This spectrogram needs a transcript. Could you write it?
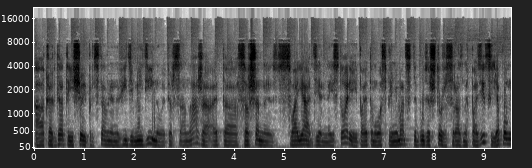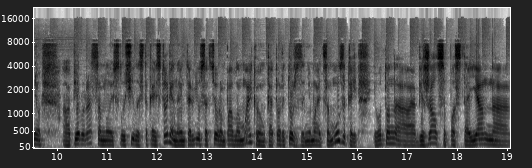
а когда ты еще и представлен в виде медийного персонажа, это совершенно своя отдельная история, и поэтому восприниматься ты будешь тоже с разных позиций. Я помню, а, первый раз со мной случилась такая история на интервью с актером Павлом Майковым, который тоже занимается музыкой, и вот он а, обижался постоянно,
